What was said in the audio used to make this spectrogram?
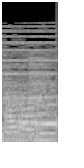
Hello.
